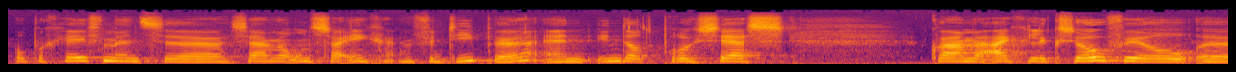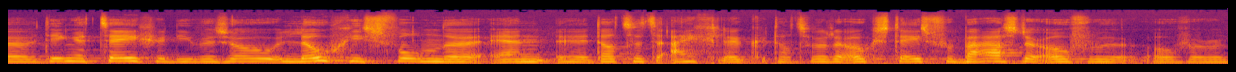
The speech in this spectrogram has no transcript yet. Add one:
op een gegeven moment uh, zijn we ons daarin gaan verdiepen. En in dat proces kwamen eigenlijk zoveel uh, dingen tegen die we zo logisch vonden. En uh, dat het eigenlijk dat we er ook steeds verbaasder over, over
